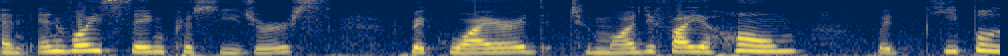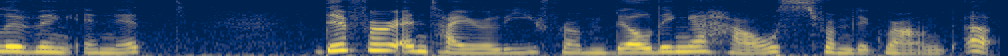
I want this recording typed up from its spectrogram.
and invoicing procedures required to modify a home with people living in it differ entirely from building a house from the ground up.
